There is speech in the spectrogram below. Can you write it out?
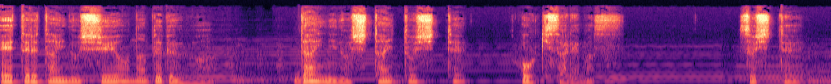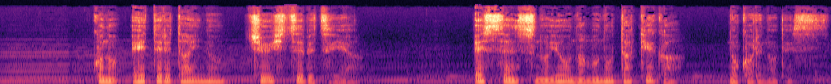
エーテル体の主要な部分は第二の主体として放棄されます。そして、このエーテル体の抽出物やエッセンスのようなものだけが残るのです。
